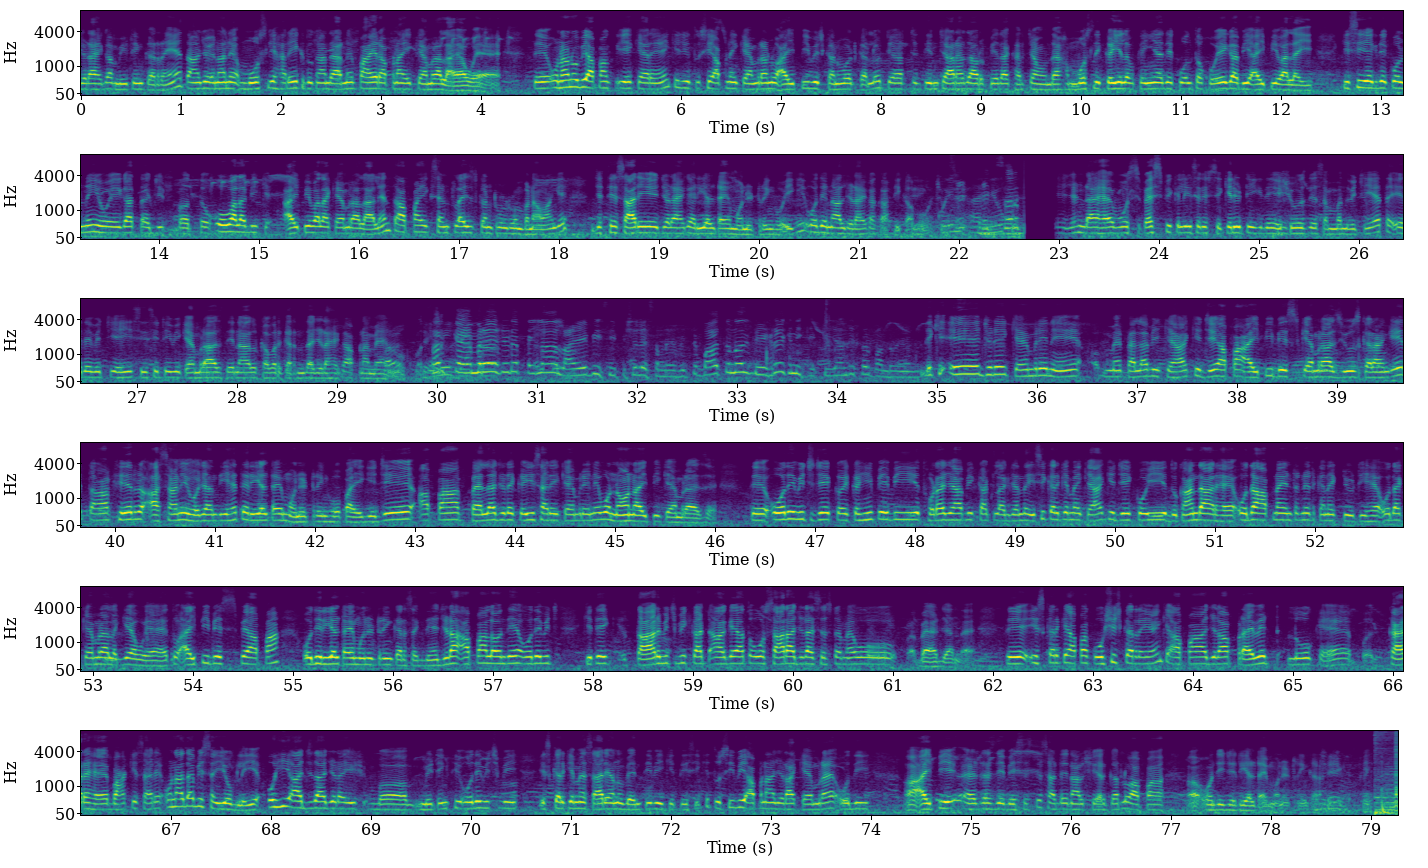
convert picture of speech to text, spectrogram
ਜਿਹੜਾ ਹੈਗਾ ਮੀਟਿੰਗ ਕਰ ਰਹੇ ਹਾਂ ਤਾਂ ਜੋ ਇਹਨਾਂ ਨੇ ਮੋਸਟਲੀ ਹਰੇਕ ਦੁਕਾਨਦਾਰ ਨੇ ਬਾਹਰ ਆਪਣਾ ਇੱਕ ਕੈਮਰਾ ਲਾਇਆ ਹੋਇਆ ਹੈ। ਤੇ ਉਹਨਾਂ ਨੂੰ ਵੀ ਆਪਾਂ ਇਹ ਕਹਿ ਰਹੇ ਹਾਂ ਕਿ ਜੇ ਤੁਸੀਂ ਆਪਣੇ ਕੈਮਰਾ ਨੂੰ ਆਈਪੀ ਵਿੱਚ ਕਨਵਰਟ ਕਰ ਲਓ ਚਾਰ ਚਾਰ ਹਜ਼ਾਰ ਰੁਪਏ ਦਾ ਖਰਚਾ ਹੁੰਦਾ ਹੈ ਮੋਸਟਲੀ ਕਈ ਕਈਆਂ ਦੇ ਕੋਲ ਤਾਂ ਹੋਏਗਾ ਵੀ ਆਈਪੀ ਵਾਲਾ ਹੀ। ਕਿਸੇ ਇੱਕ ਦੇ ਕੋਲ ਨਹੀਂ ਹੋਏਗਾ ਤਾਂ ਤਾਂ ਉਹ ਵਾਲਾ ਵੀ ਆਈਪੀ ਵਾਲਾ ਕੈਮਰਾ ਲਾ ਲੈਣ ਤਾਂ ਆਪਾਂ ਇੱਕ ਸੈਂਟਰਲਾਈਜ਼ਡ ਕੰਟਰੋਲ ਰੂਮ ਬਣਾਵਾਂਗੇ ਜਿੱਥੇ ਸਾਰੀ ਜਿਹੜਾ ਹੈਗਾ ਰੀਅਲ ਟਾਈਮ ਮੋਨੀਟਰਿੰਗ ਹੋਏਗੀ ਉਹਦੇ ਨਾਲ ਜਿਹੜਾ ਹੈਗਾ ਕਾਫੀ ਕਾਬੂ ਹੋ new ਏਜੰਡਾ ਹੈ ਉਹ ਸਪੈਸੀਫਿਕਲੀ ਸਿਰਫ ਸਿਕਿਉਰਿਟੀ ਦੇ ਇਸ਼ੂਜ਼ ਦੇ ਸੰਬੰਧ ਵਿੱਚ ਹੀ ਹੈ ਤਾਂ ਇਹਦੇ ਵਿੱਚ ਇਹੀ ਸੀਸੀਟੀਵੀ ਕੈਮਰਾਜ਼ ਦੇ ਨਾਲ ਕਵਰ ਕਰਨ ਦਾ ਜਿਹੜਾ ਹੈਗਾ ਆਪਣਾ ਮੈਂ ਮੁੱਖ ਸਰ ਕੈਮਰੇ ਜਿਹੜੇ ਪਹਿਲਾਂ ਲਾਏ ਵੀ ਸੀ ਪਿਛਲੇ ਸਮੇਂ ਵਿੱਚ ਬਾਅਦ ਚ ਉਹਨਾਂ ਦੀ ਦੇਖ ਰੇਖ ਨਹੀਂ ਕੀਤੀ ਜਾਂਦੀ ਫਿਰ ਬੰਦ ਹੋ ਜਾਂਦੀ। ਦੇਖਿਏ ਇਹ ਜਿਹੜੇ ਕੈਮਰੇ ਨੇ ਮੈਂ ਪਹਿਲਾਂ ਵੀ ਕਿਹਾ ਕਿ ਜੇ ਆਪਾਂ ਆਈਪੀ ਬੇਸਡ ਕੈਮਰਾਜ਼ ਯੂਜ਼ ਕਰਾਂਗੇ ਤਾਂ ਫਿਰ ਆਸਾਨੀ ਹੋ ਜਾਂਦੀ ਹੈ ਤੇ ਰੀਅਲ ਟਾਈਮ ਮੋਨੀਟਰਿੰਗ ਹੋ ਪਾਏਗੀ। ਜੇ ਆਪਾਂ ਪਹਿਲਾਂ ਜਿਹੜੇ ਕਈ ਸਾਰੇ ਕੈਮਰੇ ਨੇ ਉਹ ਨਾਨ ਆਈਪੀ ਕੈਮਰਾਜ਼ ਹੈ। ਤੇ ਉਹਦੇ ਵਿੱਚ ਜੇ ਕੋਈ ਕਹੀਂ ਪੇ ਵੀ ਥੋੜਾ ਜਿਹਾ ਵੀ ਕੱਟ ਲੱਗ ਜਾਂਦਾ, ਇਸੇ ਕਰਕੇ ਮੈਂ ਕਿਹਾ ਕਿ ਜੇ ਕੋਈ ਦੁਕਾਨਦਾਰ ਹੈ, ਉਹਦਾ ਆਪਣਾ ਇੰਟਰਨੈਟ ਕਨੈਕਟੀਵਿਟੀ ਹੈ, ਉਹਦਾ ਕੈਮਰਾ ਲੱਗਿਆ ਹੋਇਆ ਹੈ, ਤਾਂ ਆਈਪੀ ਬੇਸਿਸ ਤੇ ਆਪਾਂ ਉਹਦੀ ਰੀਅਲ ਟਾਈਮ ਮੋਨੀਟਰਿੰਗ ਕਰ ਸਕਦੇ ਹਾਂ। ਜਿਹੜਾ ਆਪਾਂ ਲਾਉਂਦੇ ਆ ਉਹਦੇ ਵਿੱਚ ਕਿਤੇ ਤਾਰ ਵਿੱਚ ਵੀ ਕੱਟ ਆ ਗਿਆ, ਤਾਂ ਉਹ ਸਾਰਾ ਜਿਹੜਾ ਸਿਸਟਮ ਹੈ, ਉਹ ਬੈਠ ਜਾਂਦਾ ਹੈ। ਤੇ ਇਸ ਕਰਕੇ ਆਪਾਂ ਕੋਸ਼ਿਸ਼ ਕਰ ਰਹੇ ਹਾਂ ਕਿ ਆਪਾਂ ਜਿਹੜਾ ਪ੍ਰਾਈਵੇਟ ਲੋਕ ਹੈ ਕਰ ਹੈ, ਬਾਕੀ ਸਾਰੇ, ਉਹਨਾਂ ਦਾ ਵੀ ਸਹਿਯੋਗ ਲਈਏ। ਉਹੀ ਅੱਜ ਦਾ ਜਿਹੜਾ ਮੀਟਿੰਗ ਸੀ, ਉਹਦੇ ਵਿੱਚ ਵੀ ਇਸ ਕਰਕੇ ਮੈਂ ਸਾਰਿਆਂ ਨੂੰ ਬੇਨਤੀ ਵੀ ਕੀਤੀ ਸੀ ਕਿ ਤੁਸੀਂ ਵੀ ਆਪਣਾ ਜਿਹੜਾ ਕੈਮਰਾ ਹੈ, ਉਹਦੀ ਆਈਪੀ ਐਡਰੈਸ ਦੇ ਬੇਸਿਸ ਤੇ ਸਾਡੇ ਨਾਲ ਸ਼ੇਅਰ ਕਰ ਲਓ ਆਪਾਂ ਉਹਦੀ ਜਿਹੜੀ ਰੀਅਲ ਟਾਈਮ ਮੋਨੀਟਰਿੰਗ ਕਰਾਂਗੇ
